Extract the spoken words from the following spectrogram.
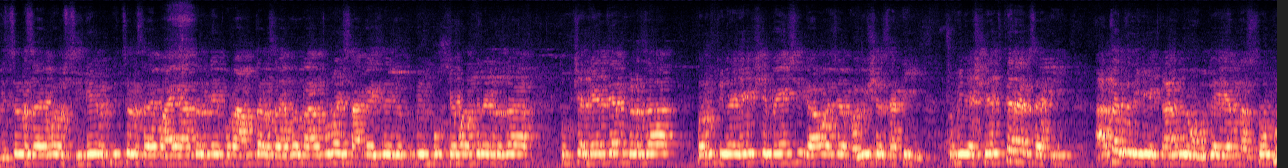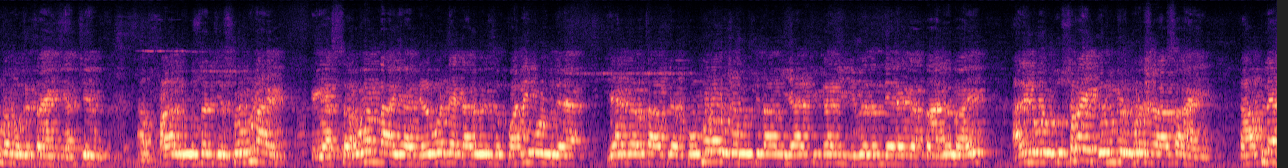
पिचड साहेब सिनियर पिचड साहेब आहे आदरणीय पण आमदार साहेबांना अजूनही सांगायचं की तुम्ही मुख्यमंत्र्याकडे जा तुमच्या नेत्यांकडे जा. परंतु या एकशे ब्याऐंशी गावाच्या भविष्यासाठी तुम्ही या शेतकऱ्यांसाठी आता तरी हे कालवे उदय यांना स्वप्न बघत आहेत. यांचे फार दिवसांचे स्वप्न आहेत. या सर्वांना या निळवंड्या कालव्याचं पाणी मिळू द्या. याकरता आपल्या कोमरावच्या वतीनं आम्ही या ठिकाणी निवेदन देण्याकरता आलेलो आहे. आणि दुसरा एक गंभीर प्रश्न असा आहे का आपल्या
